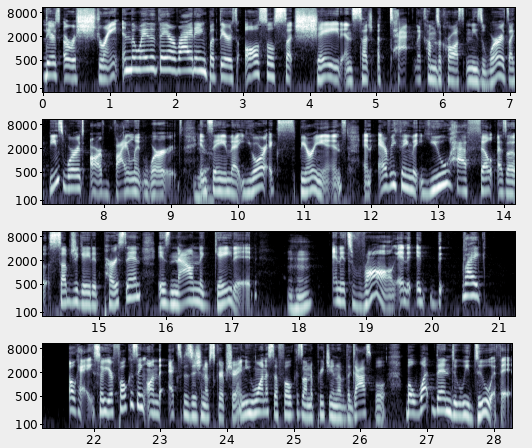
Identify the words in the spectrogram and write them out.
there's a restraint in the way that they are writing, but there's also such shade and such attack that comes across in these words. Like these words are violent words Yeah. in saying that your experience and everything that you have felt as a subjugated person is now negated. Mm-hmm. And it's wrong. And it, it like okay, so you're focusing on the exposition of scripture and you want us to focus on the preaching of the gospel, but what then do we do with it?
